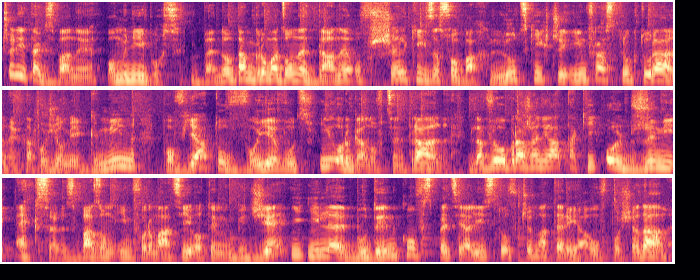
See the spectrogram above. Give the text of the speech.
czyli tak zwany omnibus. Będą tam gromadzone dane o wszelkich zasobach ludzkich czy infrastrukturalnych na poziomie gmin, powiatów, województw i organów centralnych. Dla wyobrażenia taki olbrzymi Excel z bazą informacji o tym, gdzie i ile budynków, specjalistów czy materiałów posiadamy.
